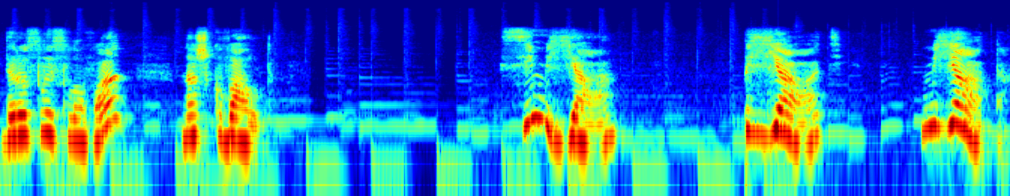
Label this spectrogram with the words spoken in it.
де росли слова на шквалт. Сім'я, п'ять, м'ята.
